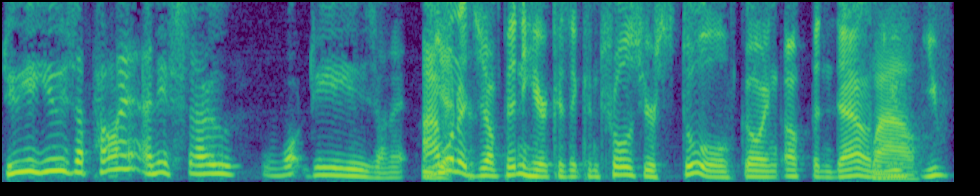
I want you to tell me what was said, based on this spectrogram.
do you use a Pi? And if so, what do you use on it? I Yeah. want to jump in here because it controls your stool going up and down. Wow. You've,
